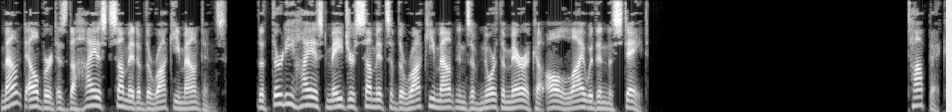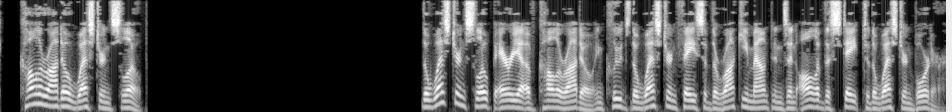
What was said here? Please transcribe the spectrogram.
Mount Elbert is the highest summit of the Rocky Mountains. The 30 highest major summits of the Rocky Mountains of North America all lie within the state. Colorado Western Slope The western slope area of Colorado includes the western face of the Rocky Mountains and all of the state to the western border.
